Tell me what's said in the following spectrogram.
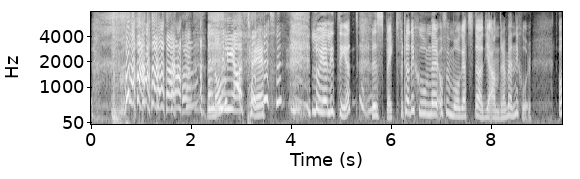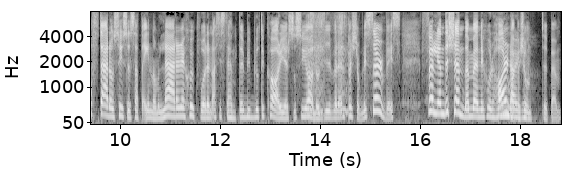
Lojalitet! lojalitet, respekt för traditioner och förmåga att stödja andra människor. Ofta är de sysselsatta inom lärare, sjukvården, assistenter, bibliotekarier, socialrådgivare eller personlig service. Följande kända människor har Oh den här persontypen.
